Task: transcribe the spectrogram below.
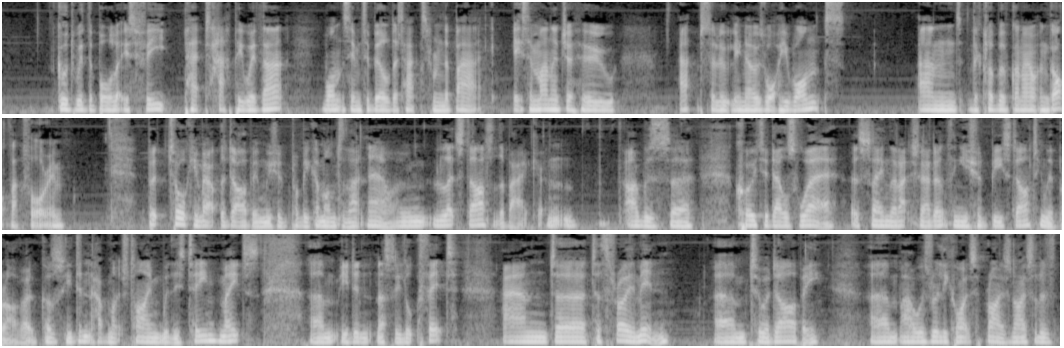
good with the ball at his feet. Pep's happy with that. Wants him to build attacks from the back. It's a manager who absolutely knows what he wants, and the club have gone out and got that for him. But talking about the derby, we should probably come on to that now. I mean, let's start at the back. And I was uh, quoted elsewhere as saying that actually I don't think he should be starting with Bravo because he didn't have much time with his teammates. Um, he didn't necessarily look fit, and uh, to throw him in um, to a derby, um, I was really quite surprised. And I sort of.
